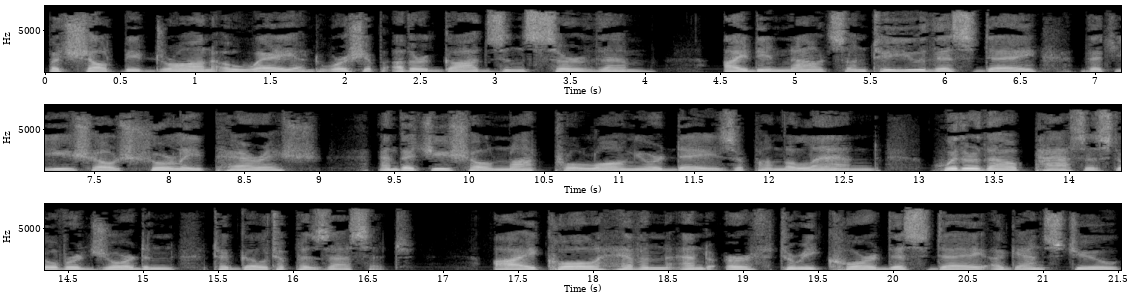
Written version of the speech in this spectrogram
but shalt be drawn away and worship other gods and serve them, I denounce unto you this day that ye shall surely perish, and that ye shall not prolong your days upon the land whither thou passest over Jordan to go to possess it. I call heaven and earth to record this day against you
